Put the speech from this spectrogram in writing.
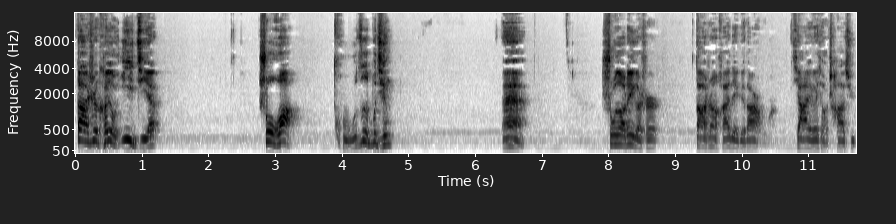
但是可有一节，说话吐字不清。哎，说到这个事儿，大圣还得给大伙加一个小插曲。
